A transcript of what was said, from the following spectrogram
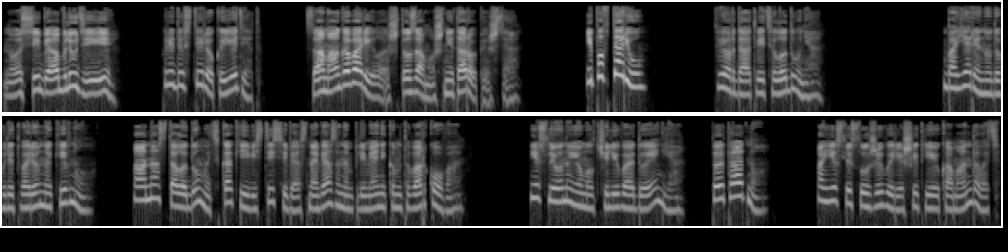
«Но себя блюди», — предостерег ее дед. Сама говорила, что замуж не торопишься. И повторю, — твердо ответила Дуня. Боярин удовлетворенно кивнул, а она стала думать, как ей вести себя с навязанным племянником Товаркова. Если он ее молчаливая дуэнья, то это одно. А если служивый решит ею командовать,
